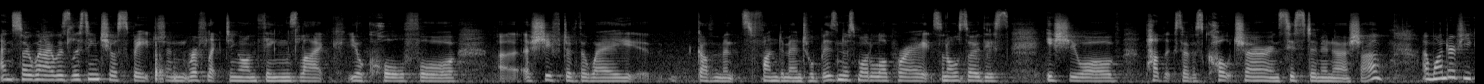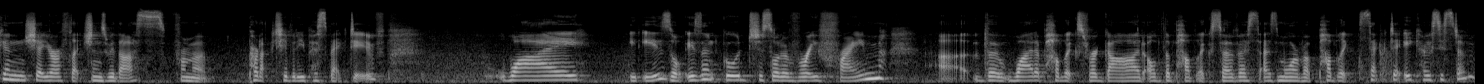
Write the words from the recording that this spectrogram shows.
And so when I was listening to your speech and reflecting on things like your call for uh, a shift of the way government's fundamental business model operates and also this issue of public service culture and system inertia, I wonder if you can share your reflections with us from a productivity perspective. Why it is or isn't good to sort of reframe uh, the wider public's regard of the public service as more of a public sector ecosystem,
